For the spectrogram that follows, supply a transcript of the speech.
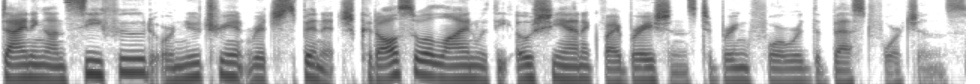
Dining on seafood or nutrient rich spinach could also align with the oceanic vibrations to bring forward the best fortunes.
